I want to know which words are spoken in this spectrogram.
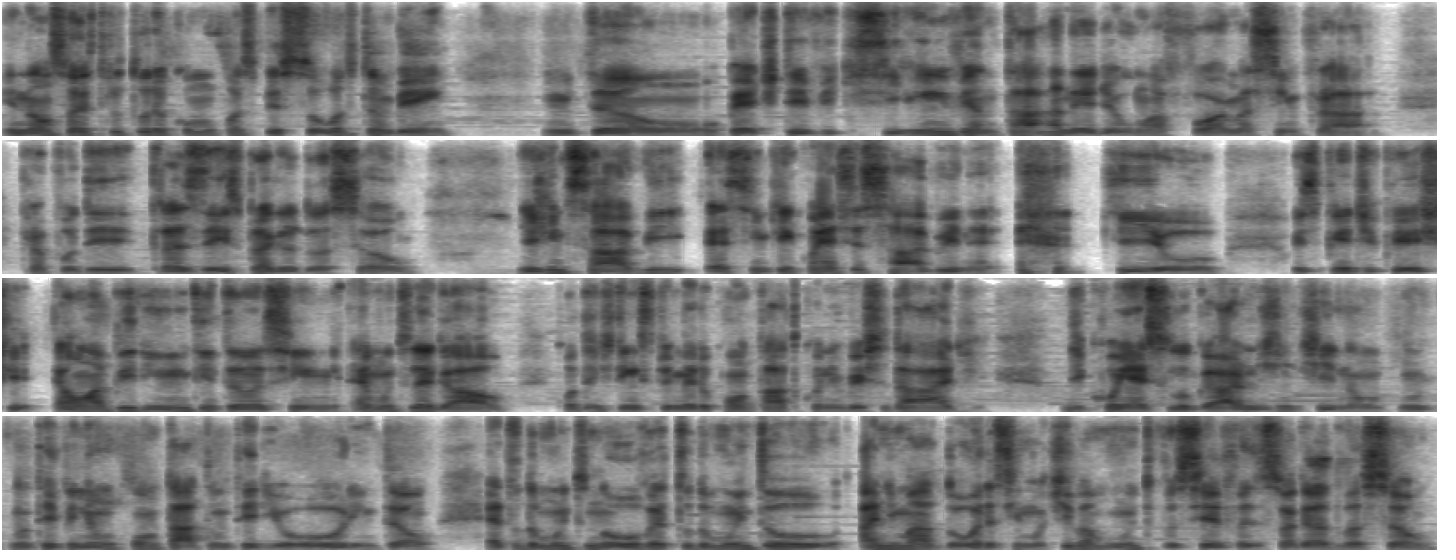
e não só a estrutura, como com as pessoas também. Então, o PET teve que se reinventar, né, de alguma forma, assim, para poder trazer isso para a graduação. E a gente sabe, é assim, quem conhece sabe, né, que o, o Espinha de Peixe é um labirinto, então, assim, é muito legal quando a gente tem esse primeiro contato com a universidade, de conhece lugar onde a gente não, não teve nenhum contato anterior, então, é tudo muito novo, é tudo muito animador, assim, motiva muito você a fazer sua graduação.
